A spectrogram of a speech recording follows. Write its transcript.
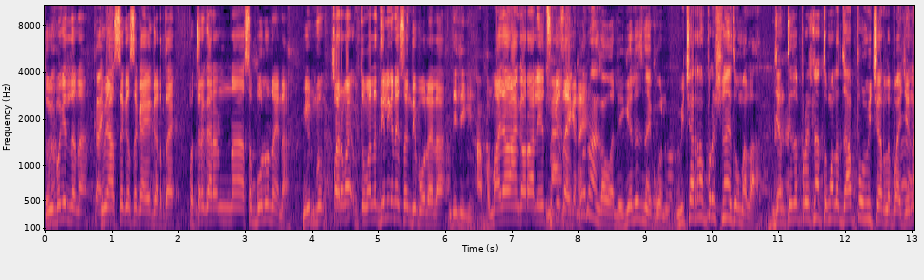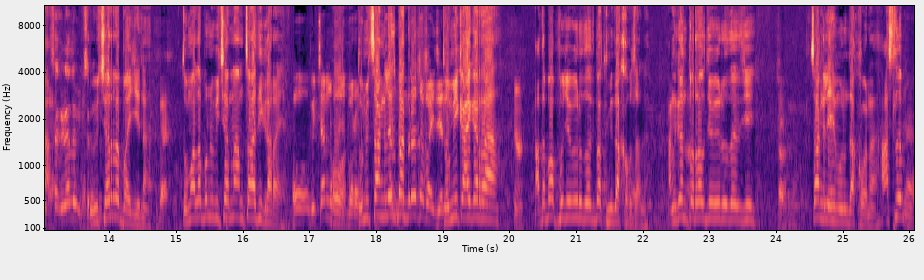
तुम्ही बघितलं ना? तुम्ही असं कसं काय करताय? पत्रकारांना असं बोलू नाही ना. मी ब- परवा तुम्हाला दिली की नाही संधी बोलायला? दिली की. हा, पण माझ्या अंगावर आले हे चुकीचं आहे का नाही कोण अंगावर आले? गेलंच नाही कोण. विचारणा प्रश्न आहे तुम्हाला. जनतेचा प्रश्न आहे, तुम्हाला जाब पण विचारलं पाहिजे ना. सगळ्याला विचारा. विचारलं पाहिजे ना. बरं. तुम्हाला पण विचारणं आमचा अधिकार आहे. हो विचारलं हो पाहिजे, बरोबर. तुम्ही चांगलेच नम्रता पाहिजे ना. तुम्ही काय करा हां. आता बापूच्या विरोधात बातमी दाखव झालं आणि गणपतरावच्या विरोधाची चांगली आहे म्हणून दाखवा ना असलं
